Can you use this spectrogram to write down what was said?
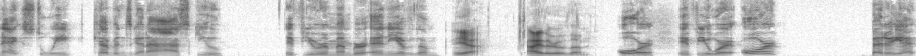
next week, Kevin's gonna ask you if you remember any of them, Yeah, either of them. or if you were, or better yet,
